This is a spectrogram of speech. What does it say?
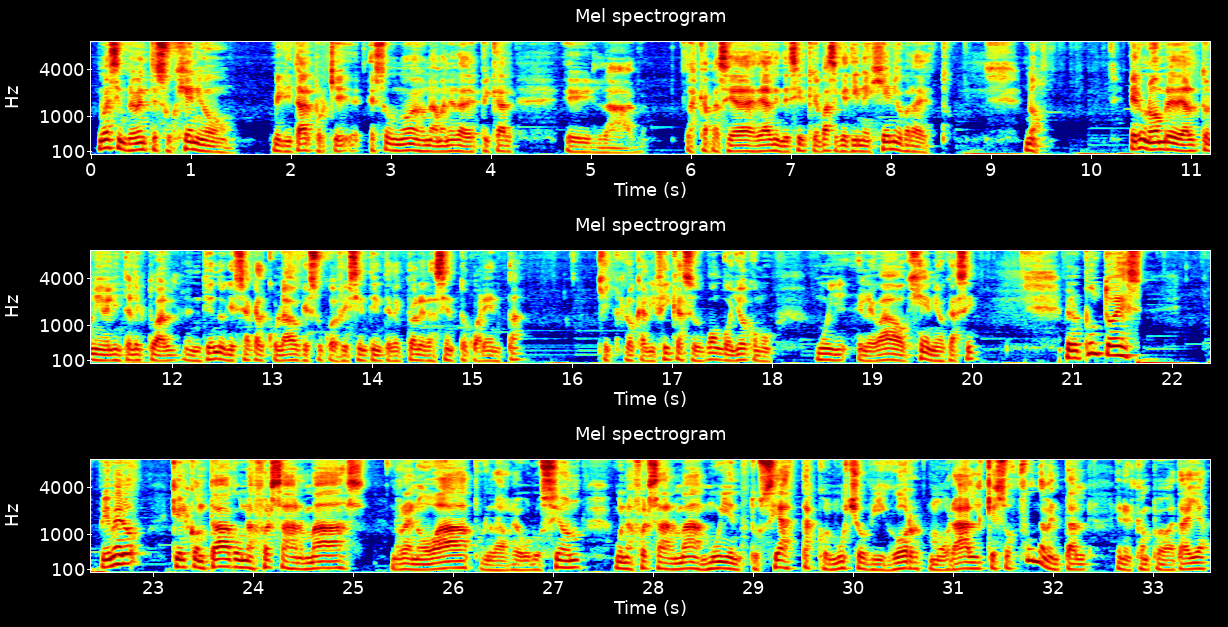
No es simplemente su genio militar, porque eso no es una manera de explicar eh, las capacidades de alguien, decir que pasa que tiene genio para esto. No. Era un hombre de alto nivel intelectual. Entiendo que se ha calculado que su coeficiente intelectual era 140, que lo califica, supongo yo, como muy elevado genio casi. Pero el punto es, primero, que él contaba con unas fuerzas armadas renovadas por la revolución, unas fuerzas armadas muy entusiastas, con mucho vigor moral, que eso es fundamental en el campo de batalla,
